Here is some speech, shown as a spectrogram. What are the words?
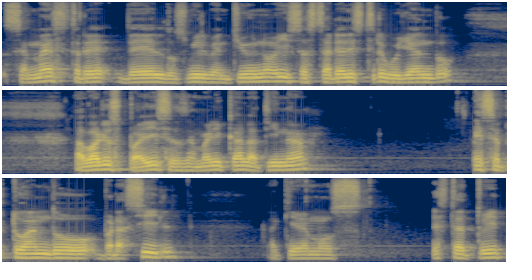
semestre del 2021 y se estaría distribuyendo a varios países de América Latina, exceptuando Brasil. Aquí vemos este tweet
